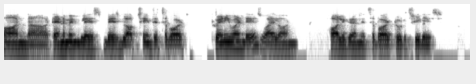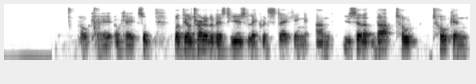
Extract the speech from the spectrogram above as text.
On uh, Tendermint based, based blockchains, it's about 21 days, while on Polygon, it's about two to three days. Okay, okay. So, but the alternative is to use liquid staking, and you say that that to- token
